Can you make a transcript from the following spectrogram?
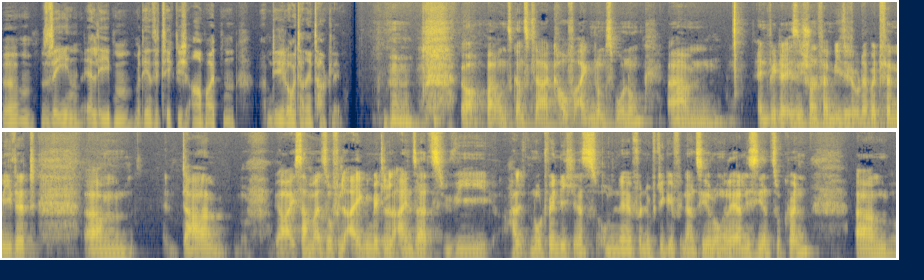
ähm, sehen, erleben, mit denen Sie täglich arbeiten, ähm, die die Leute an den Tag legen? Mhm. Ja, bei uns ganz klar Kaufeigentumswohnung. Ähm, entweder ist sie schon vermietet oder wird vermietet. Ähm, da ja, ich sag mal, so viel Eigenmitteleinsatz, wie halt notwendig ist, um eine vernünftige Finanzierung realisieren zu können. Ähm,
